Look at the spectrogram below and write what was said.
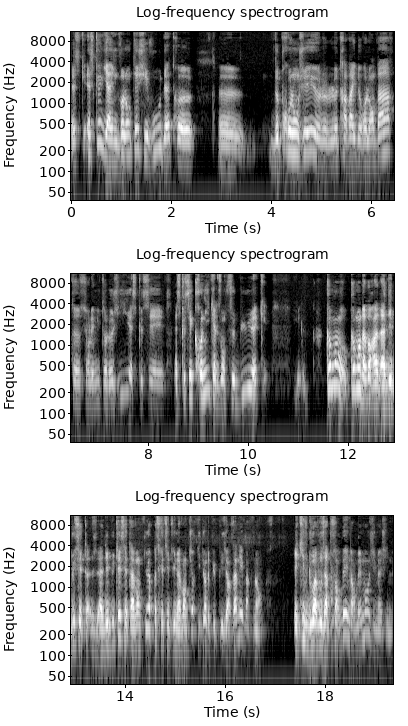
Euh, est-ce qu'il y a une volonté chez vous d'être, euh, de prolonger le, travail de Roland Barthes sur les mythologies? Est-ce que, ces chroniques, elles ont ce but Comment, d'abord a débuté cette aventure? Parce que c'est une aventure qui dure depuis plusieurs années maintenant et qui doit vous absorber énormément, j'imagine.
